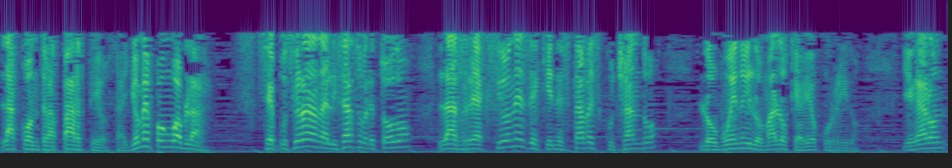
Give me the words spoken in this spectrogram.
la contraparte, o sea, yo me pongo a hablar, se pusieron a analizar sobre todo las reacciones de quien estaba escuchando lo bueno y lo malo que había ocurrido. Llegaron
